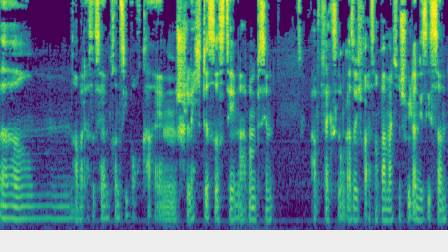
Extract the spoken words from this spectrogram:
Ähm, aber das ist ja im Prinzip auch kein schlechtes System. Da hat man ein bisschen Abwechslung. Also ich weiß noch bei manchen Schülern, die siehst dann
